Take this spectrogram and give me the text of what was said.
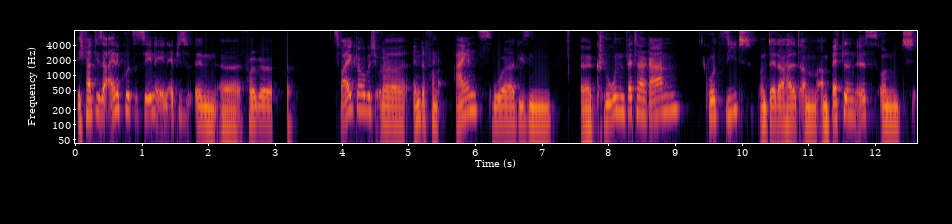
ich fand diese eine kurze Szene in, Episo in äh, Folge zwei, glaube ich, oder Ende von eins, wo er diesen äh, Klonveteran kurz sieht und der da halt am, am Betteln ist und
